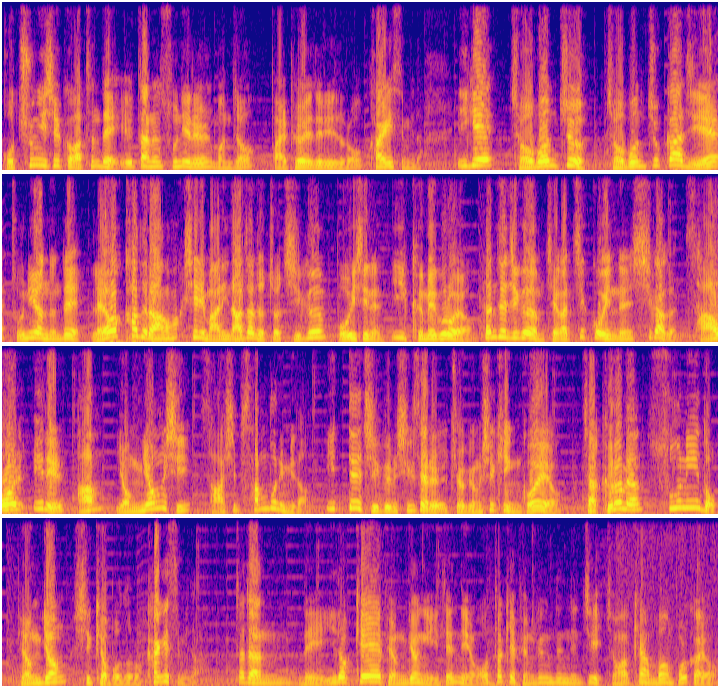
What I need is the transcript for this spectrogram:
고충이실 것 같은데 일단은 순위를 먼저 발표해 드리도록 하겠습니다. 이게 저번 주 저번 주까지의 순위였는데 레어 카드랑 확실히 많이 낮아졌죠. 지금 보이시는 이 금액으로요. 현재 지금 제가 찍고 있는 시각은 4월 1일 밤 00시 43분입니다. 이때 지금 시세를 적용시킨 거예요. 자 그러면 순위도 변경시켜 보도록 하겠습니다 짜잔. 네 이렇게 변경이 됐네요. 어떻게 변경됐는지 정확히 한번 볼까요?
